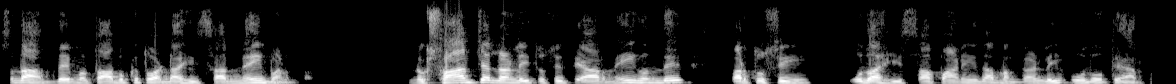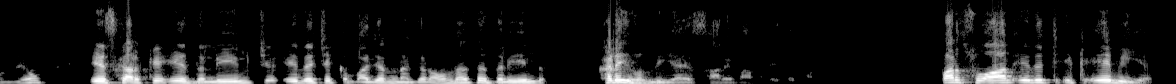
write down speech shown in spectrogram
ਸਿਧਾਂਤ ਦੇ ਮੁਤਾਬਕ ਤੁਹਾਡਾ ਹਿੱਸਾ ਨਹੀਂ ਬਣਦਾ ਨੁਕਸਾਨ ਝੱਲਣ ਲਈ ਤੁਸੀਂ ਤਿਆਰ ਨਹੀਂ ਹੁੰਦੇ, ਪਰ ਤੁਸੀਂ ਉਹਦਾ ਹਿੱਸਾ ਪਾਣੀ ਦਾ ਮੰਗਣ ਲਈ ਉਦੋਂ ਤਿਆਰ ਹੁੰਦੇ ਹੋ। ਇਸ ਕਰਕੇ ਇਹ ਦਲੀਲ 'ਚ, ਇਹਦੇ 'ਚ ਇੱਕ ਵਜਨ ਨਜ਼ਰ ਆਉਂਦਾ ਤੇ ਦਲੀਲ ਖੜੀ ਹੁੰਦੀ ਹੈ ਇਸ ਸਾਰੇ ਮਾਮਲੇ ਦੇ ਨਾਲ। ਪਰ ਸਵਾਲ ਇਹਦੇ 'ਚ ਇੱਕ ਇਹ ਵੀ ਹੈ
